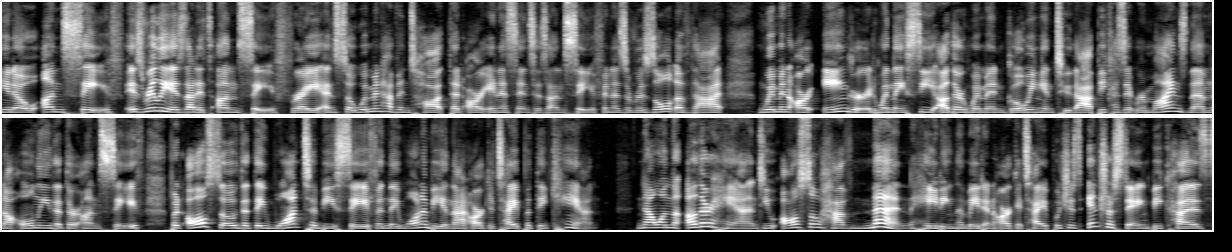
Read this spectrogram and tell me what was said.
you know, unsafe is really is that it's unsafe, right? And so women have been taught that our innocence is unsafe. And as a result of that, women are angered when they see other women going into that because it reminds them not only that they're unsafe, but also that they want to be safe and they want to be in that archetype, but they can't. Now, on the other hand, you also have men hating the maiden archetype, which is interesting because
